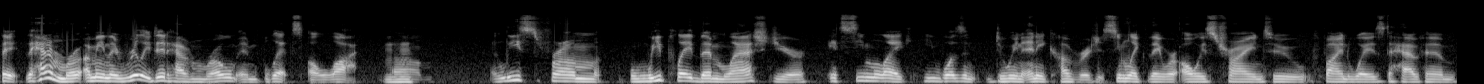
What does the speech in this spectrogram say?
they they had him. Ro- I mean, they really did have him roam and blitz a lot. Mhm. Um, at least from when we played them last year, it seemed like he wasn't doing any coverage. It seemed like they were always trying to find ways to have him,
